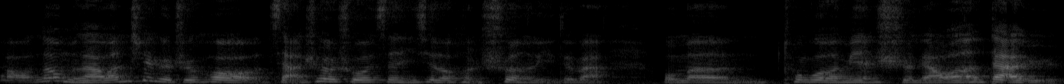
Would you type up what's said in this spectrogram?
好，那我们聊完这个之后，假设说现在一切都很顺利，对吧？我们通过了面试，聊完了待遇，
